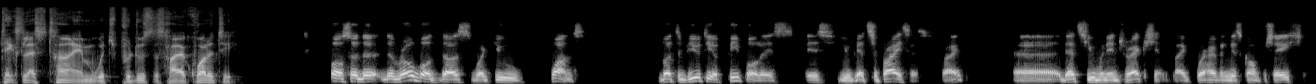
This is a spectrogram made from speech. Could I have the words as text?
takes less time, which produces higher quality? Well, so the, the robot does what you want. But the beauty of people is is you get surprises, right? Uh, that's human interaction. Like we're having this conversation,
